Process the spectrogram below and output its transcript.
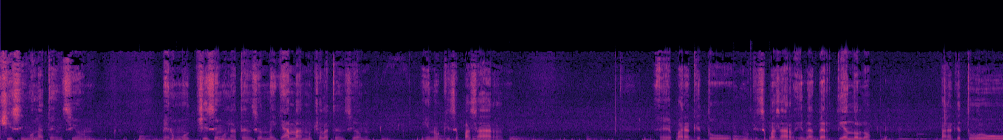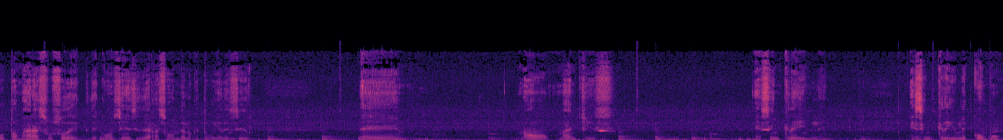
Muchísimo la atención, pero muchísimo la atención, me llama mucho la atención y no quise pasar eh, para que tú, no quise pasar inadvertiéndolo, para que tú tomaras uso de, conciencia y de razón de lo que te voy a decir. Eh, no manches, es increíble es increíble cómo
